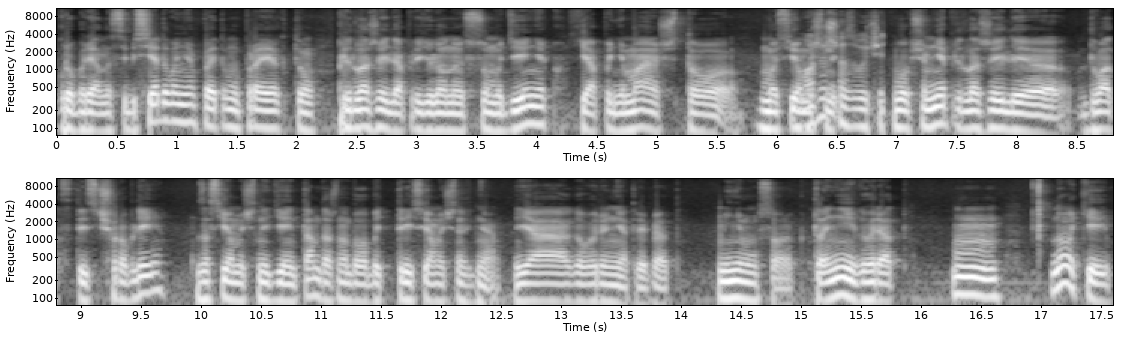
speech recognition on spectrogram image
грубо говоря, на собеседование по этому проекту. Предложили определенную сумму денег. Я понимаю, что мой съемочный... Можешь озвучить? В общем, мне предложили 20 тысяч рублей за съемочный день. Там должно было быть три съемочных дня. Я говорю, нет, ребят, минимум 40. То они говорят, «М, ну окей,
